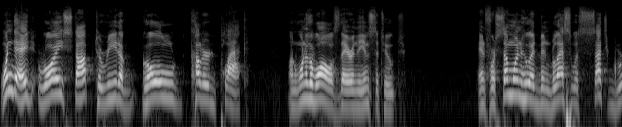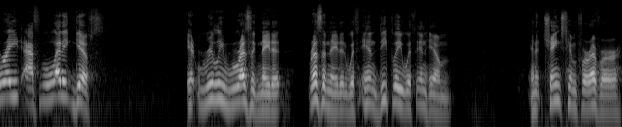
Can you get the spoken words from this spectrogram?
One day, Roy stopped to read a gold colored plaque on one of the walls there in the Institute. And for someone who had been blessed with such great athletic gifts, it really resonated resonated within, deeply within him, and it changed him forever.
